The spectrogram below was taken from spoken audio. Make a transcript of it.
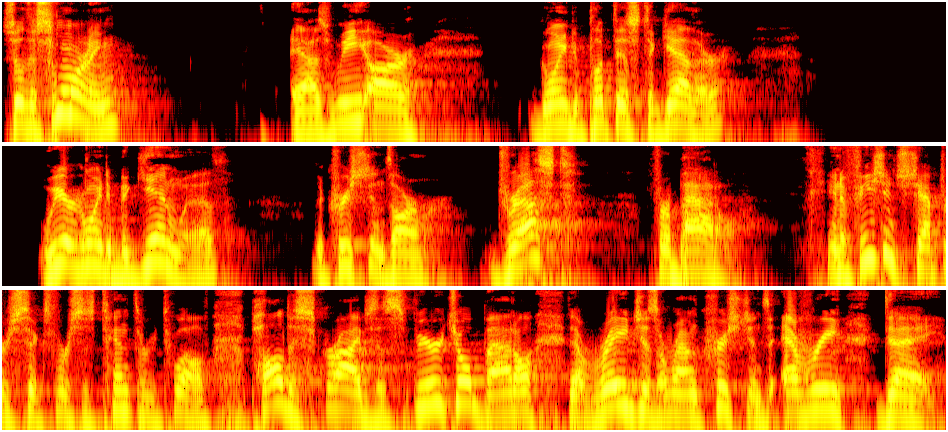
So this morning, as we are going to put this together, we are going to begin with the Christian's armor, dressed for battle. In Ephesians chapter 6, verses 10 through 12, Paul describes a spiritual battle that rages around Christians every day.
